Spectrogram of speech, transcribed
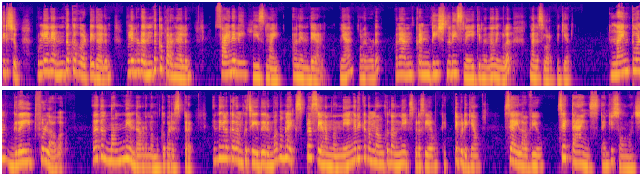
തിരിച്ചും പുള്ളി എന്നെ എന്തൊക്കെ ഹേർട്ട് ചെയ്താലും, പുള്ളി എന്നോട് എന്തൊക്കെ പറഞ്ഞാലും ഫൈനലി ഹീസ് മൈൻ. അവൻ എന്റെയാണ് ഞാൻ അവനോട് അവനെ അൺകണ്ടീഷണലി സ്നേഹിക്കുമെന്ന് നിങ്ങൾ മനസ്സിലുറപ്പിക്കുക. നയൻത്ത് വൺ ഗ്രേറ്റ്ഫുൾ ആവുക. അതായത് നന്ദി ഉണ്ടാവണം നമുക്ക് പരസ്പരം. എന്തെങ്കിലുമൊക്കെ നമുക്ക് ചെയ്തു തരുമ്പോൾ നമ്മൾ എക്സ്പ്രസ് ചെയ്യണം നന്ദി. എങ്ങനെയൊക്കെ നമുക്ക് നന്ദി എക്സ്പ്രസ് ചെയ്യാം? കെട്ടിപ്പിടിക്കാം. Say I love you. Say thanks. Thank you so much.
